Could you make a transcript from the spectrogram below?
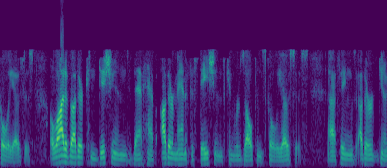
scoliosis. A lot of other conditions that have other manifestations can result in scoliosis. Uh, things, other you know,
